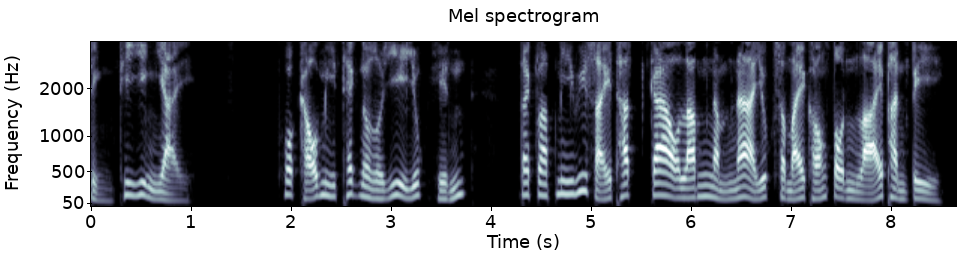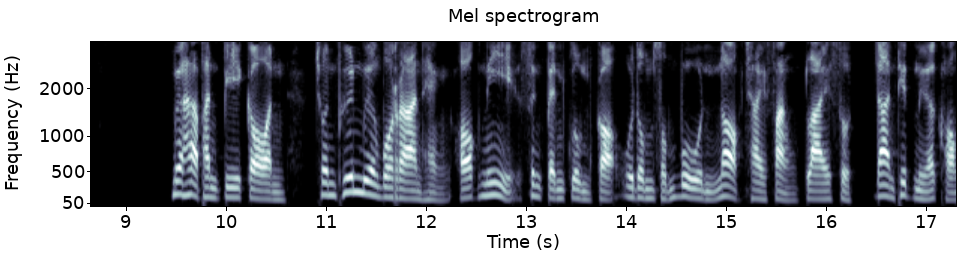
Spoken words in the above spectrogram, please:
สิ่งที่ยิ่งใหญ่ พวกเขามีเทคโนโลยียุคหิน แต่กลับมีวิสัยทัศน์ก้าวล้ำนำหน้ายุคสมัยของตนหลายพันปี เมื่อห้าพันปีก่อน ชนพื้นเมืองโบราณแห่งออกนี่ซึ่งเป็นกลุ่มเกาะอุดมสมบูรณ์นอกชายฝั่งปลายสุดด้านทิศเหนือของ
